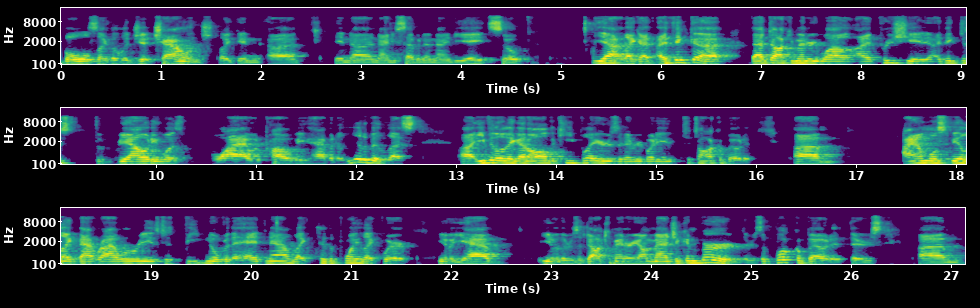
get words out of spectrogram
Bulls like a legit challenge, like in uh, in uh, '97 and '98. So, yeah, like I, I think uh, that documentary, while I appreciate it, I think just the reality was why I would probably have it a little bit less, uh, even though they got all the key players and everybody to talk about it. Um, I almost feel like that rivalry is just beaten over the head now, like to the point like where you know you have you know there was a documentary on Magic and Bird. There's a book about it. There's um,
